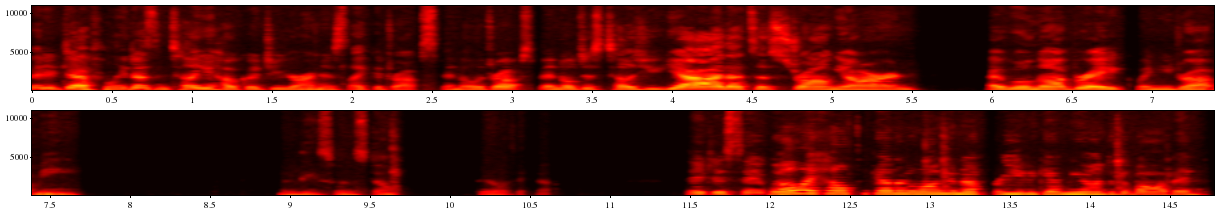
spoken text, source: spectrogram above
but it definitely doesn't tell you how good your yarn is like a drop spindle. A drop spindle just tells you, yeah, that's a strong yarn. I will not break when you drop me. And these ones don't. They don't say that. They just say, well, I held together long enough for you to get me onto the bobbin.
